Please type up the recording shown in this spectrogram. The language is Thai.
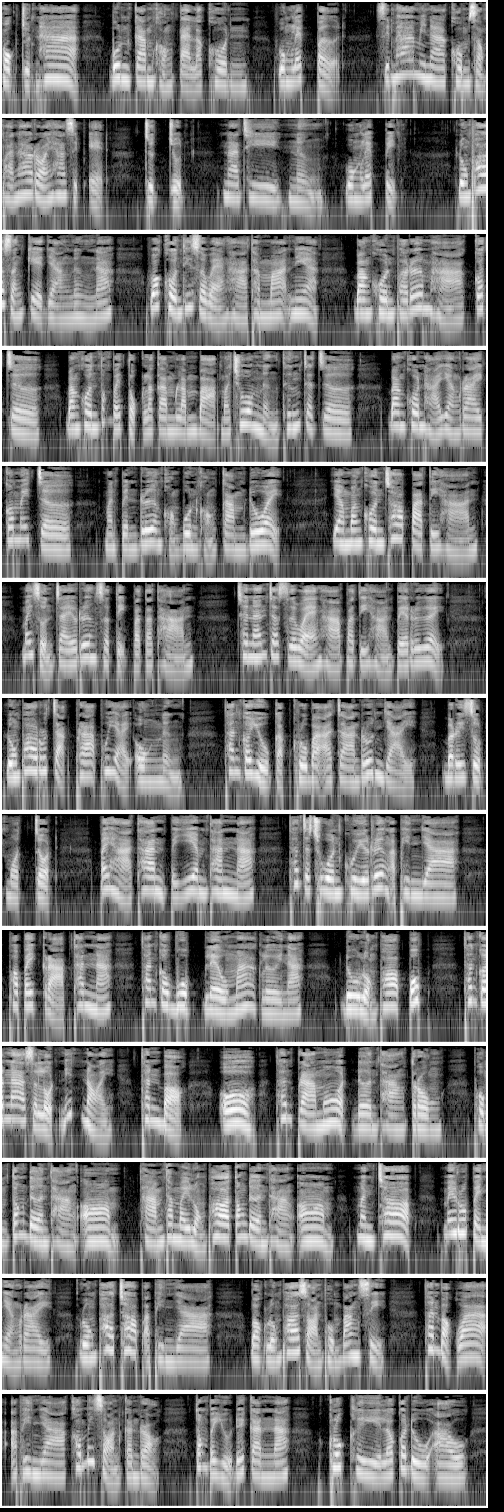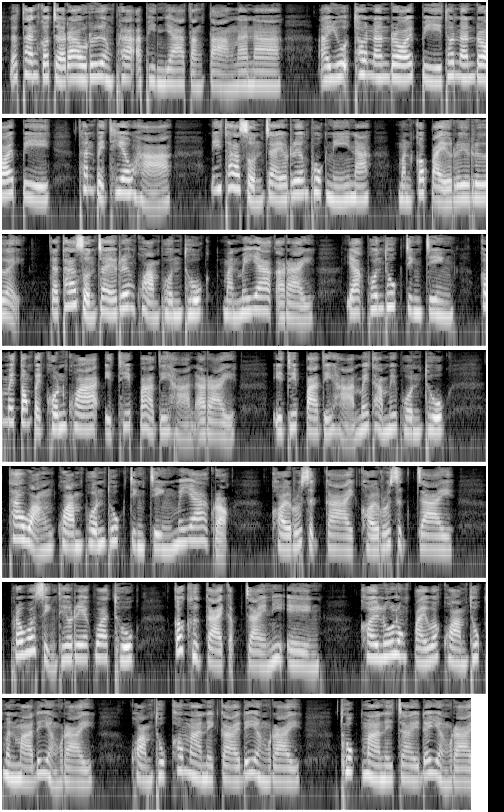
6.5 บุญกรรมของแต่ละคน วงเล็บเปิด 15 มีนาคม 2551 จุดจุด นาทีหนึ่ง วงเล็บปิด หลวงพ่อสังเกตอย่างหนึ่งนะ ว่าคนที่แสวงหาธรรมะเนี่ย บางคนพอเริ่มหาก็เจอ บางคนต้องไปตกละกรรมลำบากมาช่วงหนึ่งถึงจะเจอ บางคนหาอย่างไรก็ไม่เจอ มันเป็นเรื่องของบุญของกรรมด้วย อย่างบางคนชอบปาฏิหาริย์ไม่สนใจเรื่องสติปัฏฐาน ฉะนั้นจะแสวงหาปาฏิหาริย์ไปเรื่อย หลวงพ่อรู้จักพระผู้ใหญ่องค์หนึ่ง ท่านก็อยู่กับครูบาอาจารย์รุ่นใหญ่ บริสุทธิ์หมดจด ไปหาท่านไปเยี่ยมท่านนะ ท่านจะชวนคุยเรื่องอภิญญา พอไปกราบท่านนะ ท่านก็บุบเร็วมากเลยนะ ดูหลวงพ่อปุ๊บ ท่านก็น่าสลดนิดหน่อย ท่านบอก โอ้ ท่านปราโมทเดินทางตรง ผมต้องเดินทางอ้อม ถามทำไมหลวงพ่อต้องเดินทางอ้อม มันชอบ ไม่รู้เป็นอย่างไร หลวงพ่อชอบอภิญญา บอกหลวงพ่อสอนผมบ้างสิ ท่านบอกว่าอภิญญาเขาไม่สอนกันหรอก ต้องไปอยู่ด้วยกันนะ คลุกคลีแล้วก็ดูเอา แล้วท่านก็จะเล่าเรื่องพระอภิญญาต่างๆ นานา อายุเท่านั้นร้อยปี เท่านั้นร้อยปี ท่านไปเที่ยวหา นี่ถ้าสนใจเรื่องพวกนี้นะ มันก็ไปเรื่อยๆ แต่ถ้าสนใจเรื่องความพ้นทุกข์มันไม่ยากอะไร อยากพ้นทุกข์จริง ๆ ก็ไม่ต้องไปค้นคว้าอิทธิปาฏิหาริย์อะไร อิทธิปาฏิหาริย์ไม่ทำให้พ้นทุกข์ถ้าหวังความพ้นทุกข์จริง ๆ ไม่ยากหรอก คอยรู้สึกกาย คอยรู้สึกใจ เพราะว่าสิ่งที่เรียกว่าทุกข์ก็คือกายกับใจนี่เอง คอยรู้ลงไปว่าความทุกข์มันมาได้อย่างไร ความทุกข์เข้ามาในกายได้อย่างไร ทุกข์มาในใจได้อย่างไร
